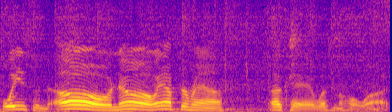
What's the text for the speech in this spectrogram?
poison. Oh no, Aftermath. Okay, it wasn't a whole lot.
